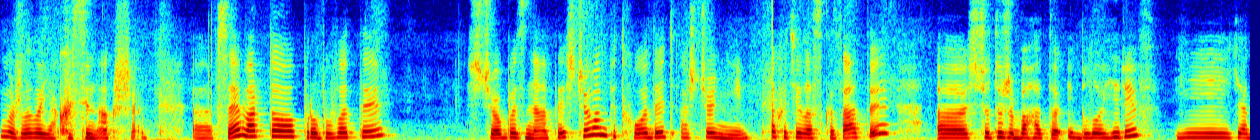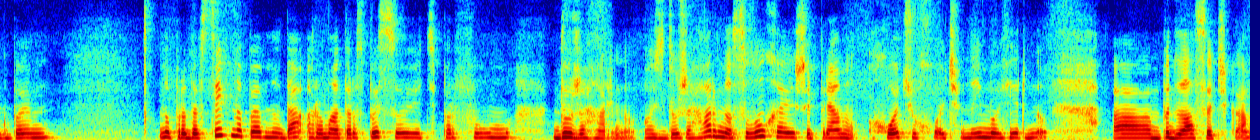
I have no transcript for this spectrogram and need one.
і, можливо, якось інакше. Е, Все варто пробувати, щоб знати, що вам підходить, а що ні. Я хотіла сказати, е, що дуже багато і блогерів, і якби ну, продавців, напевно, да, аромати розписують парфум дуже гарно. Ось дуже гарно слухаєш і прям хочу, хочу, неймовірно. А, будь ласочка,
